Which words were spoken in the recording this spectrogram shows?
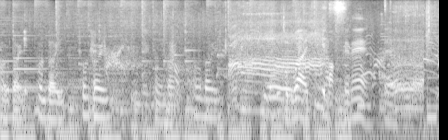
엉덩이 엉덩이 엉덩이 엉덩이 엉덩이 와 이게 막 되네 네.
